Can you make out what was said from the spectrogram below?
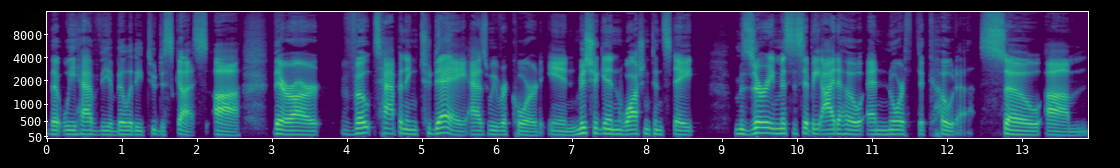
that we have the ability to discuss. Uh, there are votes happening today as we record in Michigan, Washington State, Missouri, Mississippi, Idaho, and North Dakota. So um,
